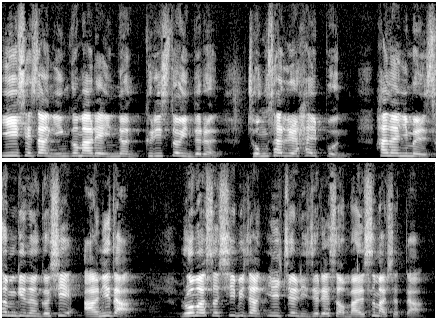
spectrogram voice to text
이 세상 임금 아래 있는 그리스도인들은 종살이를 할 뿐 하나님을 섬기는 것이 아니다. 로마서 12장 1절 2절에서 말씀하셨다.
